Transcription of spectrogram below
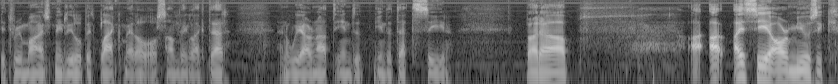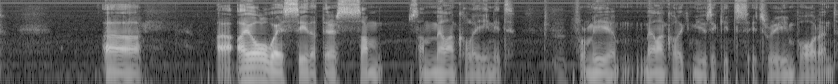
it reminds me a little bit black metal or something like that, and we are not into into that scene. But uh, I, I- see our music. Uh, I always see that there's some some melancholy in it. For me, melancholic music it's it's really important,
